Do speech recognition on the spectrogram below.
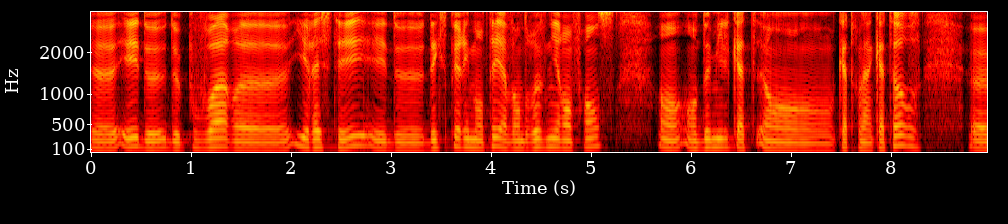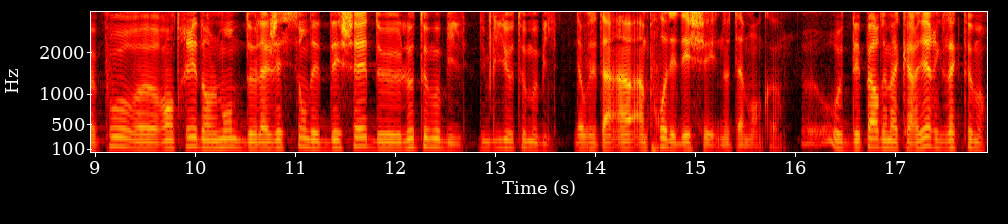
euh, et de, de pouvoir euh, y rester et de, d'expérimenter avant de revenir en France en, en, 2004, en 94 euh, pour rentrer dans le monde de la gestion des déchets de l'automobile, du milieu automobile. Donc vous êtes un, un, pro des déchets, notamment quoi. Au départ de ma carrière, exactement.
